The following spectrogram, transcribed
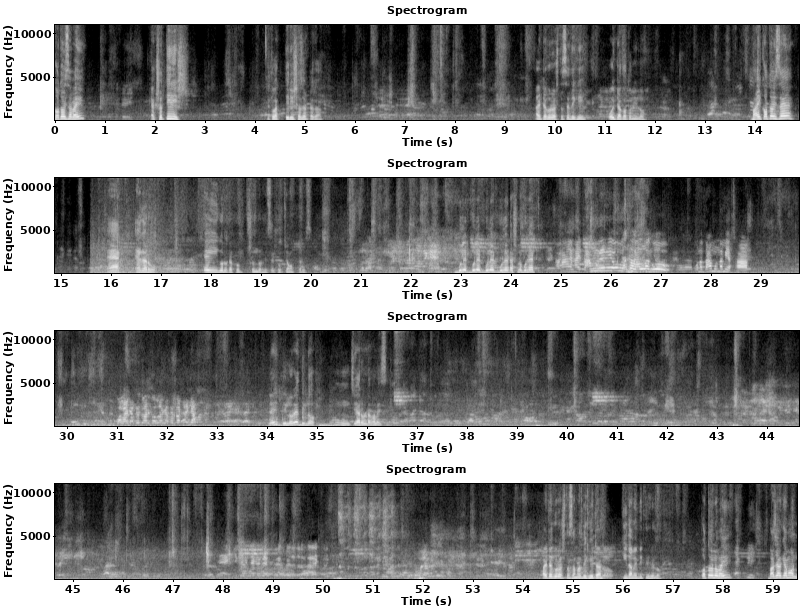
কত হয়েছে ভাই? একশো তিরিশ। এক লাখ তিরিশ হাজার টাকা। আরেকটা গরু আসতেছে, দেখি। ওইটা কত নিল? ভাই, কত হয়েছে? এক, এগারো। এই গরুটা খুব সুন্দর হয়েছে খুব চমৎকার হয়েছে। বুলেট বুলেট বুলেট বুলেট আসলো বুলেট। এই দিল রে দিল। চেয়ার উল্টা ফেলাইছে। এটা গরু আসতেছে আমরা দেখি এটা। কি দামে বিক্রি হলো? কত হলো ভাই? বাজার কেমন?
